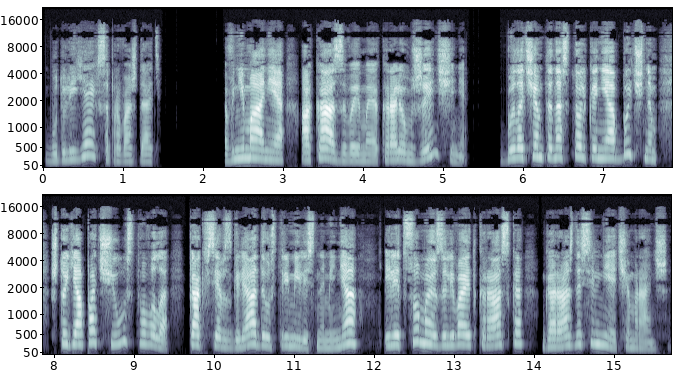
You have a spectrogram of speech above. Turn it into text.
буду ли я их сопровождать. Внимание, оказываемое королем женщине, было чем-то настолько необычным, что я почувствовала, как все взгляды устремились на меня, и лицо мое заливает краска гораздо сильнее, чем раньше.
